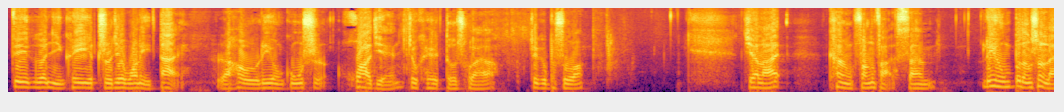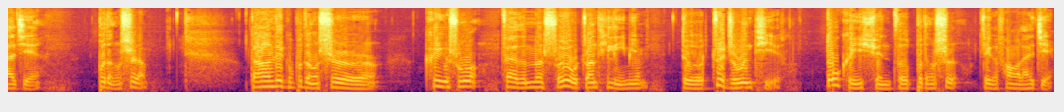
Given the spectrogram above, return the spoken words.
这个你可以直接往里带，然后利用公式化简就可以得出来了。这个不说。接下来看方法三，利用不等式来解不等式。当然，这个不等式可以说在咱们所有专题里面的最值问题都可以选择不等式这个方法来解。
